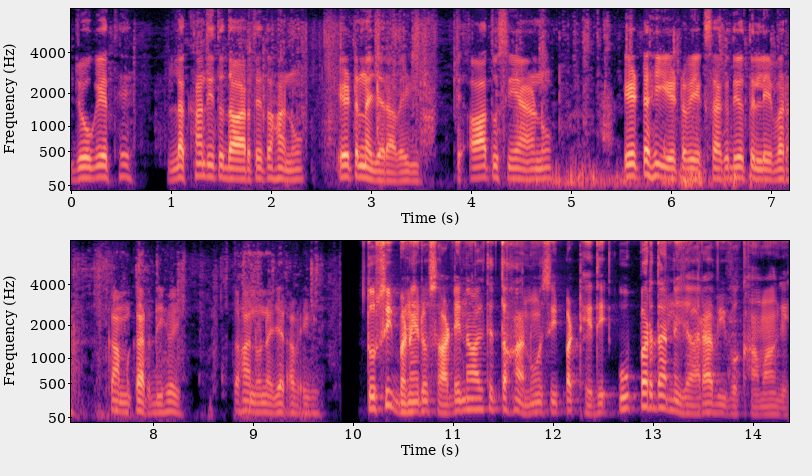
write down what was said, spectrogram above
ਜੋ ਕਿ ਇੱਥੇ ਲੱਖਾਂ ਦੀ ਤਾਦਾਦ ਤੇ ਤੁਹਾਨੂੰ ਇੱਟ ਨਜ਼ਰ ਆਵੇਗੀ। ਤੇ ਆ ਤੁਸੀਂ ਐਨ ਨੂੰ ਇੱਟ ਹੀ ਇੱਟ ਵੇਖ ਸਕਦੇ ਹੋ ਤੇ ਲੇਬਰ ਕੰਮ ਕਰਦੀ ਹੋਈ ਤੁਹਾਨੂੰ ਨਜ਼ਰ ਆਵੇਗੀ। ਤੁਸੀਂ ਬਣੇ ਰਹੋ ਸਾਡੇ ਨਾਲ ਤੇ ਤੁਹਾਨੂੰ ਅਸੀਂ ਭੱਠੇ ਦੇ ਉੱਪਰ ਦਾ ਨਜ਼ਾਰਾ ਵੀ ਵਿਖਾਵਾਂਗੇ।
